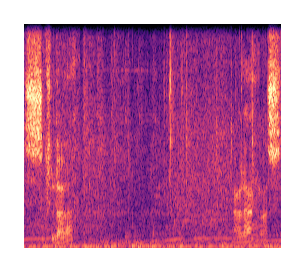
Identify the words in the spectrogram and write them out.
ist klar. Da lang was.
